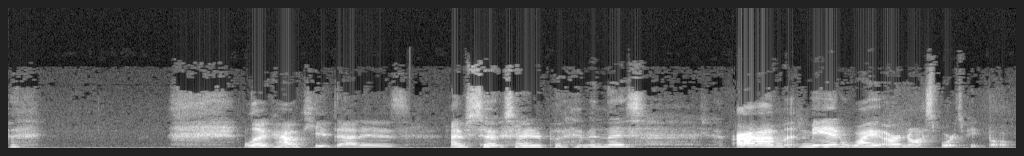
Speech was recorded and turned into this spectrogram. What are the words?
Look how cute that is. I'm so excited to put him in this. Um, me and Wyatt are not sports people.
